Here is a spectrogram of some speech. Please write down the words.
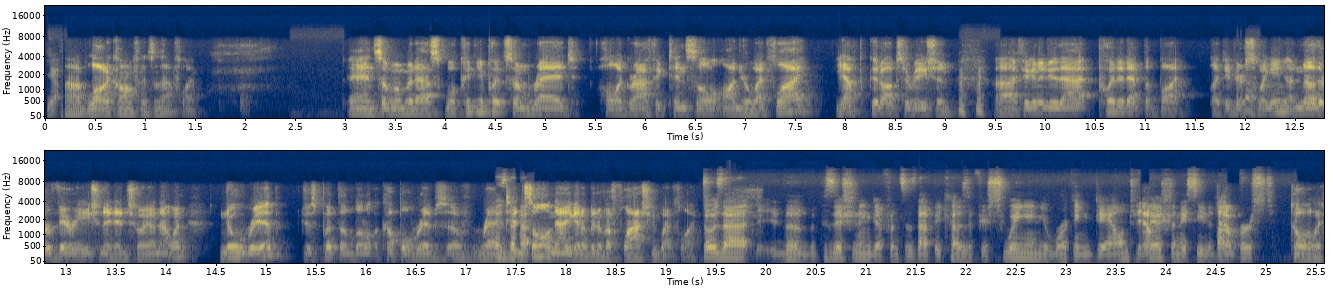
Yeah, uh, a lot of confidence in that fly. And someone would ask, well, couldn't you put some red holographic tinsel on your wet fly? Yep, good observation. uh, if you're going to do that, put it at the butt. Like if you're oh. swinging, another variation I didn't show you on that one no rib, just put the little a couple ribs of red is tinsel, that, and now you get a bit of a flashy wet fly. So is that the the positioning difference? Is that because if you're swinging, you're working down to yep. fish, and they see the butt yep. burst? Totally.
